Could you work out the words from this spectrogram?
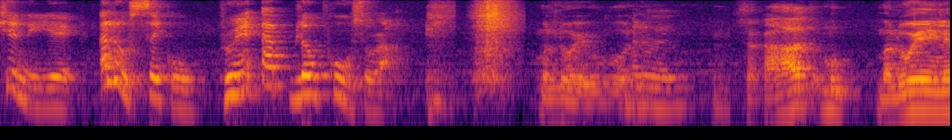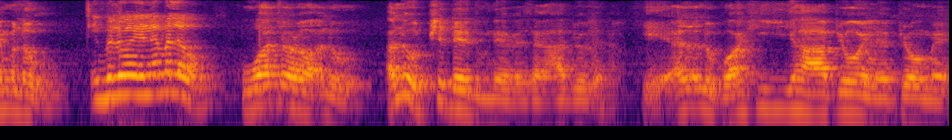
ဖြစ်နေရဲ့အဲ့လိုစိတ်ကို bring up လုပ်ဖို့ဆိုတာ မလွယ်ဘူးပေါ့မလွယ်ဘူးစကားမလွယ်ရင်လည်းမလုပ်ဘူးဒီမလွယ်ရင်လည်းမလုပ်ကိုကကြတော့အဲ့လိုအဲ့လိုဖြစ်တဲ့သူနဲ့ပဲစကားပြောနေတာအေးအဲ့လိုကွာဟီဟာပြောရင်လည်းပြောမယ်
